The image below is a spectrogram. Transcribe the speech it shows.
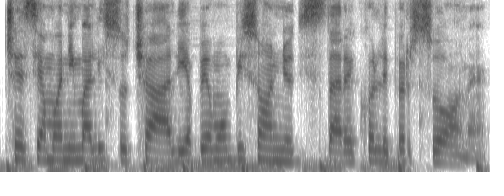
Cioè siamo animali sociali, abbiamo bisogno di stare con le persone.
